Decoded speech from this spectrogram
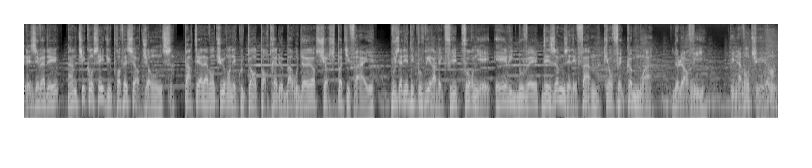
Les évadés, un petit conseil du professeur Jones. Partez à l'aventure en écoutant Portrait de baroudeur sur Spotify. Vous allez découvrir avec Philippe Fournier et Éric Bouvet des hommes et des femmes qui ont fait comme moi de leur vie une aventure.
